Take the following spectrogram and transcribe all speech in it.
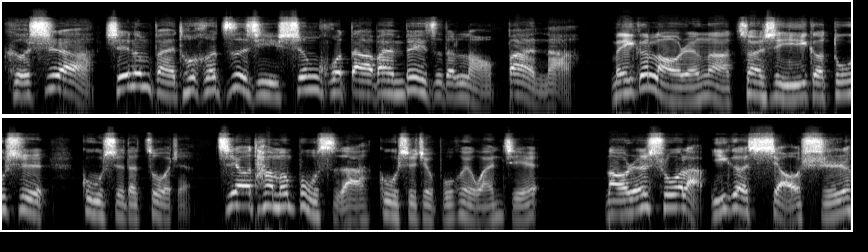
可是啊，谁能摆脱和自己生活大半辈子的老伴呢？每个老人啊，算是一个都市故事的作者，只要他们不死啊，故事就不会完结。老人说了一个小时。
